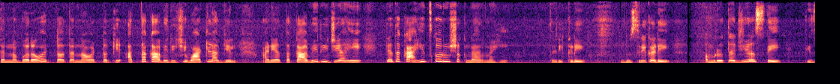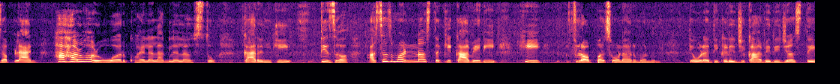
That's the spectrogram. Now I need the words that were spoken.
त्यांना बरं वाटतं त्यांना वाटतं की आत्ता कावेरीची वाट लागेल आणि आता कावेरी जी आहे ती आता काहीच करू शकणार नाही. तर इकडे दुसरीकडे अमृता जी असते तिचा प्लॅन हा हळूहळू वर्क व्हायला लागलेला असतो. कारण की तिचं असंच म्हणणं असतं की कावेरी ही फ्लॉपच होणार म्हणून. तेवढ्या तिकडे जी कावेरी जी असते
